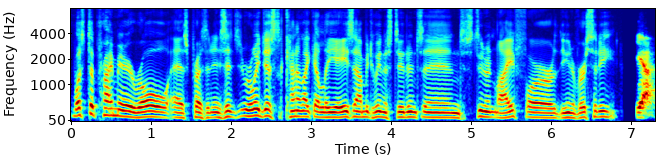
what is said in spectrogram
what's the primary role as president? Is it really just kind of like a liaison between the students and student life or the university? Yeah.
